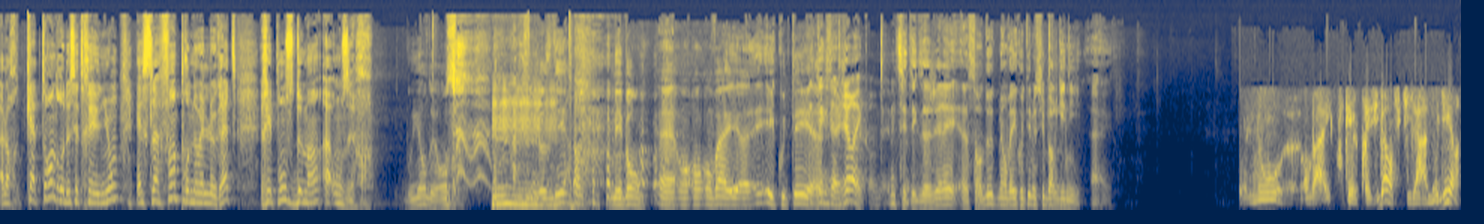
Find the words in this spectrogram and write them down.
Alors qu'attendre de cette réunion Est-ce la fin pour Noël Legrette Réponse demain à 11h. Bouillon de 11. si j'ose dire. Mais bon, euh, on, on va euh, écouter. C'est euh, exagéré quand même. C'est exagéré, sans doute, mais on va écouter M. Borghini. Nous, on va écouter le président, ce qu'il a à nous dire.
